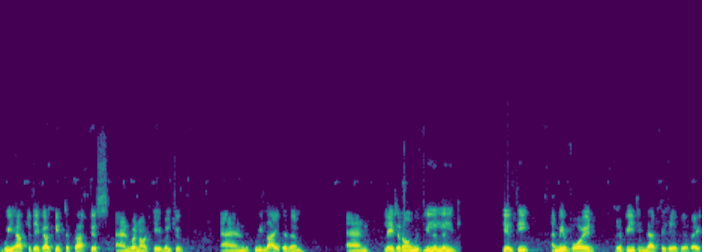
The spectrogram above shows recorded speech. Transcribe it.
we have to take our kid to practice and we're not able to and we lie to them and later on we feel a little guilty and we avoid repeating that behavior right?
